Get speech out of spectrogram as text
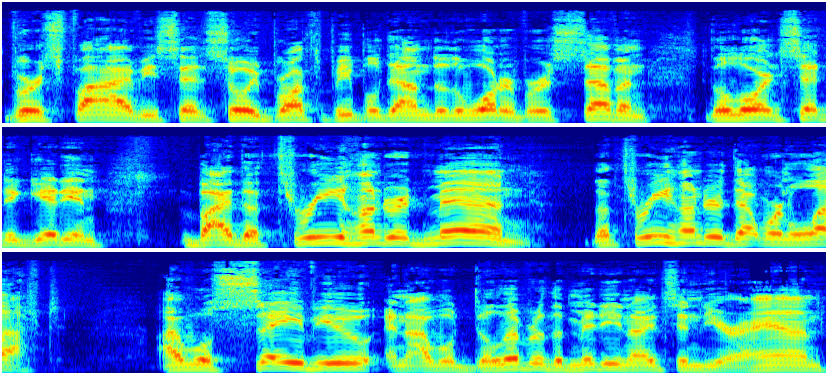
Verse 5, he said, So he brought the people down to the water. Verse 7, the Lord said to Gideon, By the 300 men, the 300 that were left, I will save you and I will deliver the Midianites into your hand.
